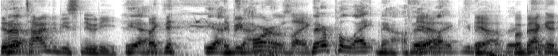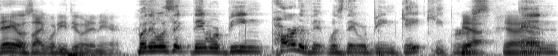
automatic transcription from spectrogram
don't Yeah. have time to be snooty. Yeah. like they, Yeah. Before exactly. it was like, they're polite now. They're yeah, like, you know, yeah. But back in the day, it was like, what are you doing in here? But it was like they were being part of it was they were being gatekeepers. Yeah, yeah, yeah. and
